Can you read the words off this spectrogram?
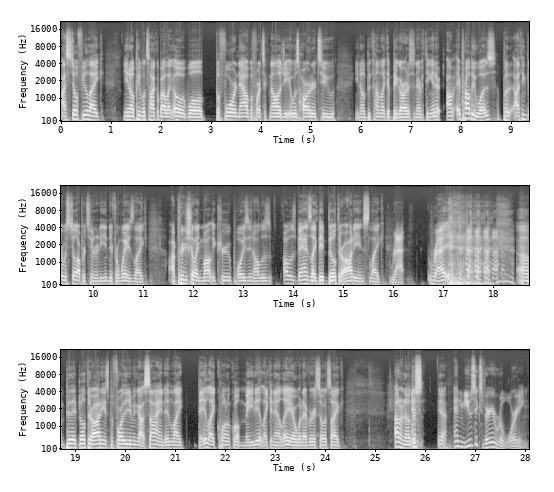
I still feel like, you know, people talk about like, oh, well, before now, before technology, it was harder to you know, become like a big artist and everything. And it, um, it probably was, but I think there was still opportunity in different ways. Like, I'm pretty sure like Motley Crue, Poison, all those all those bands, like they built their audience like Ratt. Ratt. um, but they built their audience before they even got signed, and like they like quote unquote made it like in L.A. or whatever. So it's like, I don't know. This, yeah, And music's very rewarding.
